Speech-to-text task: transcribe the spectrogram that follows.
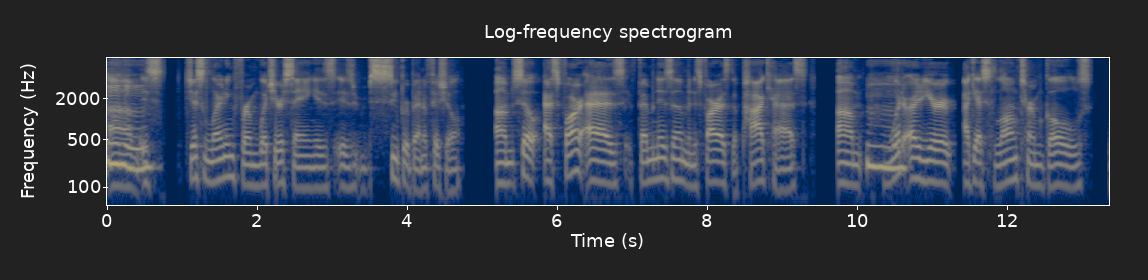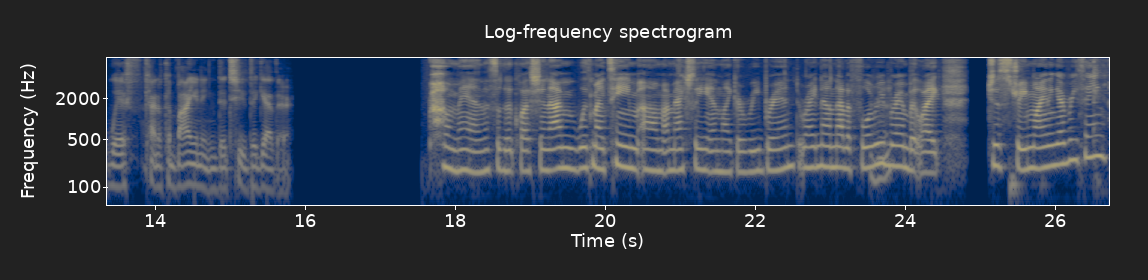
um, mm-hmm. it's just learning from what you're saying is is super beneficial. Um, so as far as feminism and as far as the podcast, um, mm-hmm. what are your, I guess, long term goals with kind of combining the two together? Oh man, that's a good question. I'm with my team. Um, I'm actually in like a rebrand right now, not a full mm-hmm. rebrand, but like just streamlining everything.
